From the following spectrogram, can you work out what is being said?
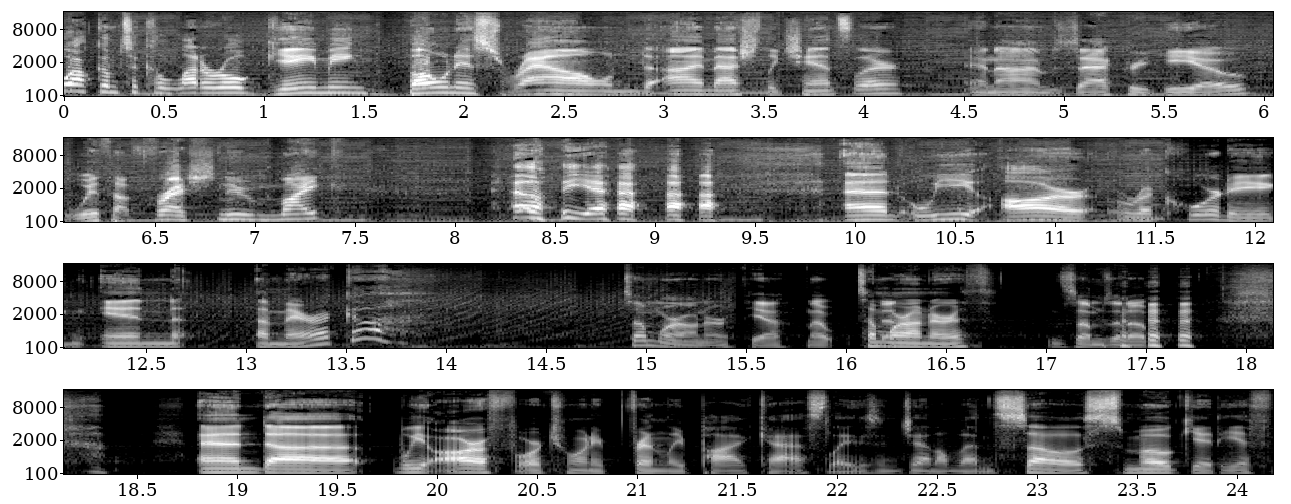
Welcome to Collateral Gaming Bonus Round. I'm Ashley Chancellor. And I'm Zachary Gio with a fresh new mic. Hell yeah! And we are recording in America? Somewhere on Earth, yeah. That, Somewhere on Earth. sums it up. And uh, we are a 420 friendly podcast, ladies and gentlemen. So smoke it if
